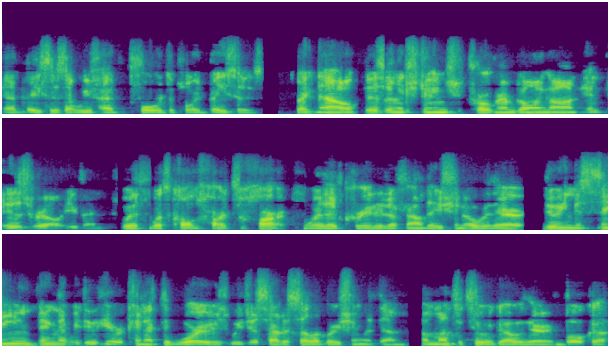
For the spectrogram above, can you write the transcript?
at bases that we've had forward deployed bases. Right now, there's an exchange program going on in Israel, even with what's called Heart to Heart, where they've created a foundation over there doing the same thing that we do here at Connected Warriors. We just had a celebration with them a month or two ago there in Boca,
